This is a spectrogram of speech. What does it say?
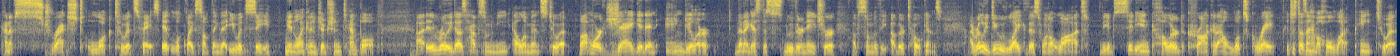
kind of stretched look to its face. It looked like something that you would see in like an Egyptian temple. Uh, it really does have some neat elements to it. A lot more jagged and angular than I guess the smoother nature of some of the other tokens. I really do like this one a lot. The obsidian colored crocodile looks great. It just doesn't have a whole lot of paint to it.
